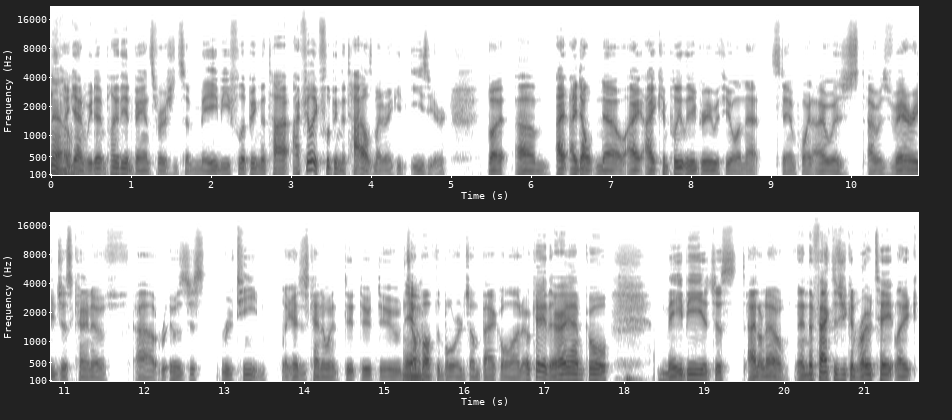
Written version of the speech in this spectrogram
No. Again, we didn't play the advanced version, so maybe flipping the tile. I feel like flipping the tiles might make it easier, but um, I, I don't know. I, I completely agree with you on that standpoint. I was I was very just kind of uh, it was just routine. Like I just kind of went do do do, Yeah. jump off the board, jump back on. Okay, there I am. Cool. Maybe it's just I don't know. And the fact that you can rotate like.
